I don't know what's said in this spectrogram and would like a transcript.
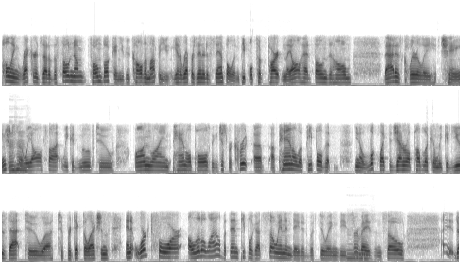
pulling records out of the phone num- phone book, and you could call them up and you could get a representative sample. And people took part, and they all had phones at home. That has clearly changed. Mm-hmm. So we all thought we could move to online panel polls. We could just recruit a, a panel of people that you know look like the general public, and we could use that to uh, to predict elections. And it worked for a little while, but then people got so inundated with doing these mm-hmm. surveys and so. Uh,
